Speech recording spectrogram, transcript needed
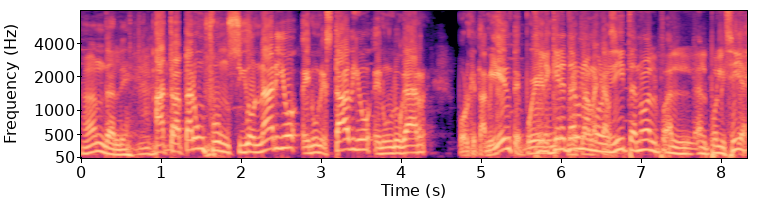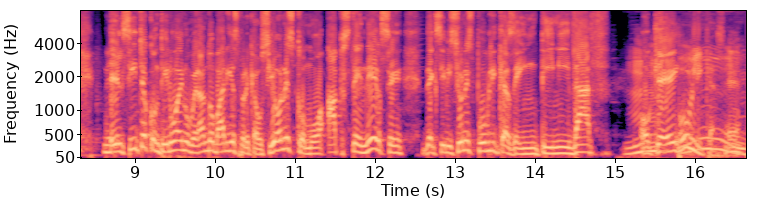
Ándale. a tratar a un funcionario en un estadio, en un lugar, porque también te pueden. Si le quieres dar una mordidita, ¿no? Al, al- al policía. El sitio continúa enumerando varias precauciones como abstenerse de exhibiciones públicas de intimidad. ¿Ok? Mm, Públicas, eh.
